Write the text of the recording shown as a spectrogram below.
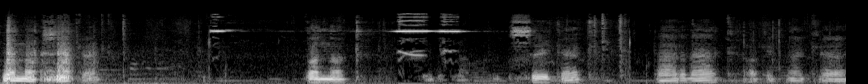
Vannak székek, vannak székek, párnák, akiknek uh,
